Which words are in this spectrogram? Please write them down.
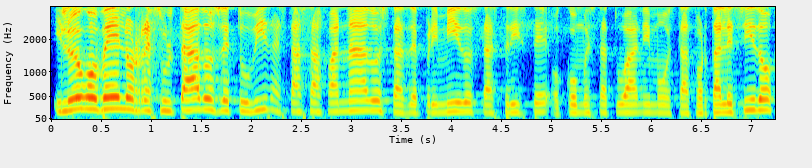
Y luego ve los resultados de tu vida. ¿Estás afanado? ¿Estás deprimido? ¿Estás triste? ¿O cómo está tu ánimo? ¿Estás fortalecido?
